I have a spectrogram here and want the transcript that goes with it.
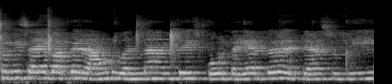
ગુણ સાહેબ, આપણે રાઉન્ડ વનના અંતે સ્કોર તૈયાર કરે, ત્યાં સુધી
